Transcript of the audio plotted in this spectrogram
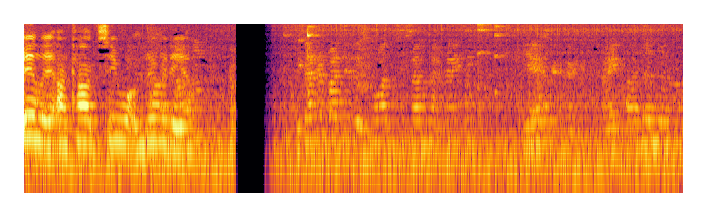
feel I can't see what I'm doing here. Is that wants to? Yeah. Right.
